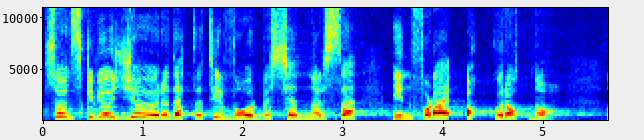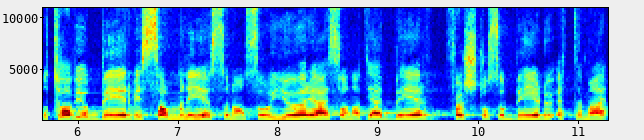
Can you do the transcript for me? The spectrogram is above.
så ønsker vi å gjøre dette til vår bekjennelse innenfor deg akkurat nå. Nå tar vi og ber vi sammen i Jesu navn. Så gjør jeg sånn at jeg ber først, og så ber du etter meg.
